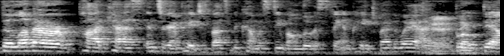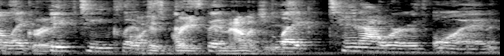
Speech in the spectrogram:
the Love Hour podcast Instagram page is about to become a Stephen Lewis fan page. By the way, I Yeah, broke down like great. 15 clips. All his I great spent analogies. Like 10 hours on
